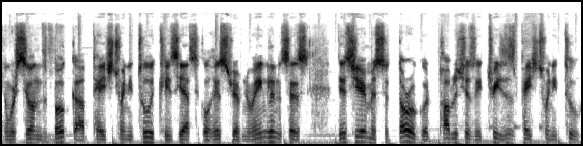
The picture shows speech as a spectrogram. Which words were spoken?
And we're still in the book, uh, page 22, Ecclesiastical History of New England. It says, This year, Mr. Thorogood publishes a treatise. This is page 22.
